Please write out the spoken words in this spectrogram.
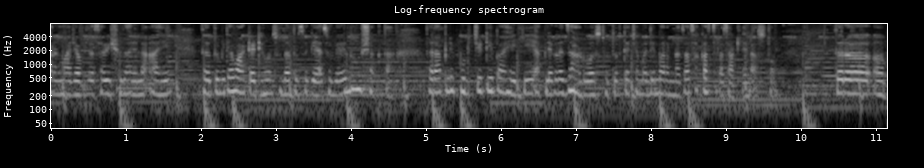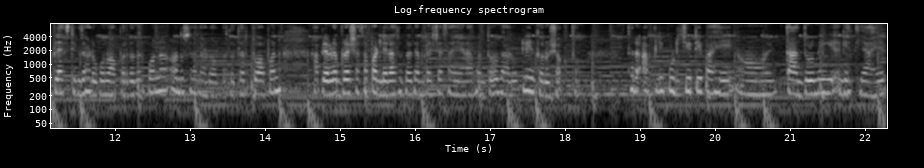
कारण माझ्यावर असा इश्यू झालेला आहे तर तुम्ही त्या वाट्या ठेवून सुद्धा तसं गॅस वगैरे धुवू शकता. तर आपली पुढची टीप आहे की आपल्याकडे झाडू असतो तर त्याच्यामध्ये मरणाचा असा कचरा साठलेला असतो. तर प्लॅस्टिक झाडू कोण वापरतं तर कोण दुसरा झाडू वापरतं तर तो आपण आपल्याकडे ब्रश असा पडलेला असतो तर त्या ब्रशच्या सहाय्याने आपण तो झाडू क्लीन करू शकतो. तर आपली पुढची टीप आहे तांदूळ मी घेतले आहेत.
